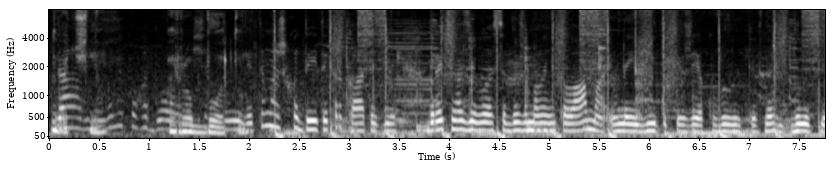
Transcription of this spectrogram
Точно. Давно, вони погодовані, Роботу. щасливі. Ти можеш ходити, торкати з них. До речі, у нас з'явилася дуже маленька лама, і в неї вітики вже як у великих, знаєш, великі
